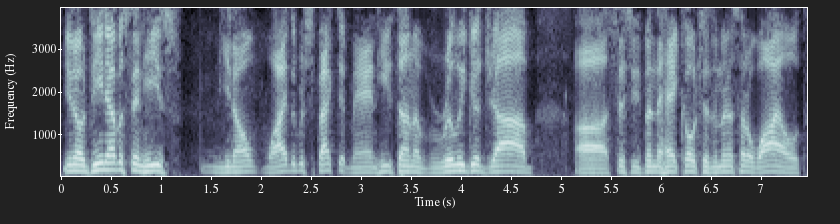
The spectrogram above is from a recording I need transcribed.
You know, Dean Evason, he's, you know, widely respected, man. He's done a really good job uh, since he's been the head coach of the Minnesota Wild.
